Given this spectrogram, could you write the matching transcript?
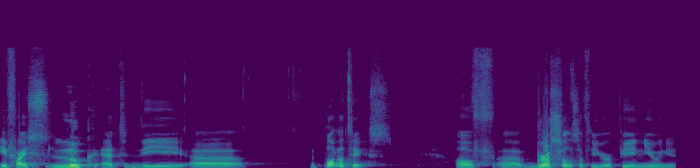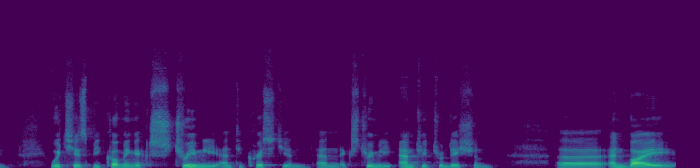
if I look at the, uh, the politics of uh, Brussels of the European Union, which is becoming extremely anti-Christian and extremely anti-tradition, uh, and by,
